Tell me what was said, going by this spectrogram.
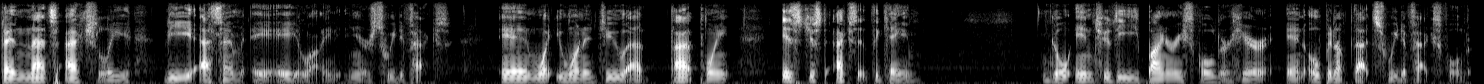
then that's actually the SMAA line in your SweetFX. And what you want to do at that point is just exit the game, go into the binaries folder here and open up that SweetFX folder.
